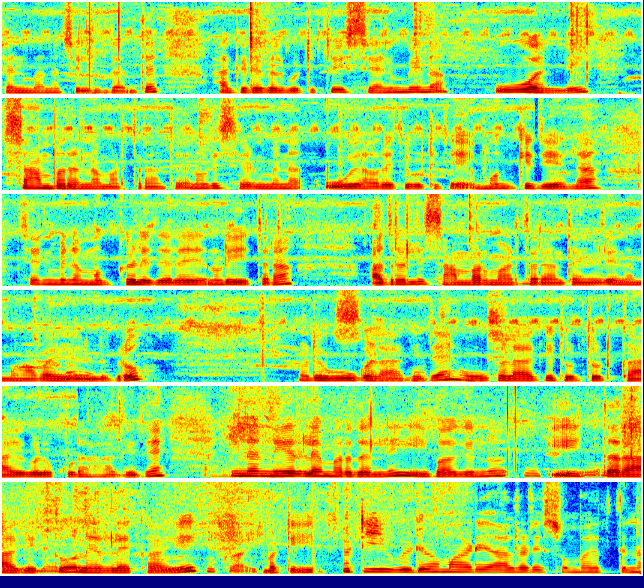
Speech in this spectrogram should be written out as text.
ಸೆಣಬನ ಚೆಲ್ಲಿದ್ರಂತೆ. ಆ ಗಿಡಗಳು ಬಿಟ್ಟಿತ್ತು. ಈ ಸೆಣಬಿನ ಹೂವಲ್ಲಿ ಸಾಂಬಾರನ್ನು ಮಾಡ್ತಾರಂತೆ. ನೋಡಿ, ಸೆಣಬಿನ ಹೂವು ಯಾವ ರೀತಿ ಬಿಟ್ಟಿದೆ? ಮಗ್ಗಿದೆಯಲ್ಲ? ಸೆಣಬಿನ ಮಗ್ಗಳಿದೆಯಲ್ಲ? ನೋಡಿ, ಈ ಥರ ಅದರಲ್ಲಿ ಸಾಂಬಾರು ಮಾಡ್ತಾರೆ ಅಂತ ಹೇಳಿ ನಮ್ಮ ಮಾವ ಹೇಳಿದ್ರು. ನೋಡಿ ಹೂಗಳಾಗಿದೆ. ಹೂಗಳಾಗಿ ದೊಡ್ಡ ದೊಡ್ಡ ಕಾಯಿಗಳು ಕೂಡ ಆಗಿದೆ. ಇನ್ನು ನೇರಳೆ ಮರದಲ್ಲಿ ಇವಾಗಿನ್ನು ಈ ಥರ ಆಗಿತ್ತು ನೇರಳೆಕಾಯಿ. ಬಟ್ ಈ ಬಟ್ ಈ ವಿಡಿಯೋ ಮಾಡಿ ಆಲ್ರೆಡಿ ಸುಮಾರು ದಿನ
